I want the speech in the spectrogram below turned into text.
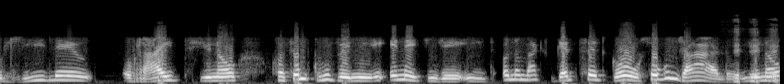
udlile right you know cause emgrooveni i-energy nje it onomax get set go so kunjalo you know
